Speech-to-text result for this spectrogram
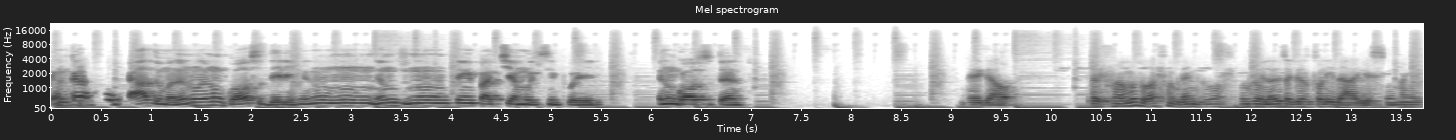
é um cara focado, mano. Eu não, eu não gosto dele. Eu não, não, eu não, não tenho empatia muito assim por ele. Eu não gosto tanto. Legal. Sérgio Ramos eu acho um grande, um dos melhores zagueiros da atualidade, assim, mas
